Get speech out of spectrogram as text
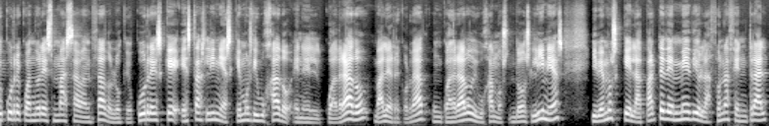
ocurre cuando eres más avanzado? Lo que ocurre es que estas líneas que hemos dibujado en el cuadrado, ¿vale? Recordad, un cuadrado dibujamos dos líneas y vemos que la parte de medio, la zona central,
